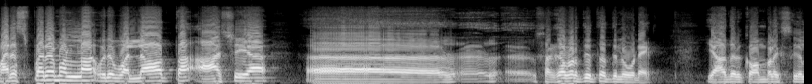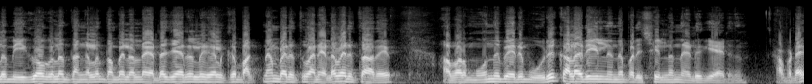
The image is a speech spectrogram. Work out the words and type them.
പരസ്പരമുള്ള ഒരു വല്ലാത്ത ആശയ സഹവർത്തിത്വത്തിലൂടെ യാതൊരു കോംപ്ലക്സുകളും ഈഗോകളും തങ്ങളും തമ്മിലുള്ള ഇടചേരലുകൾക്ക് ഭഗ്നം വരുത്തുവാൻ ഇടവരുത്താതെ അവർ മൂന്ന് പേരും ഒരു കളരിയിൽ നിന്ന് പരിശീലനം നേടുകയായിരുന്നു. അവിടെ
